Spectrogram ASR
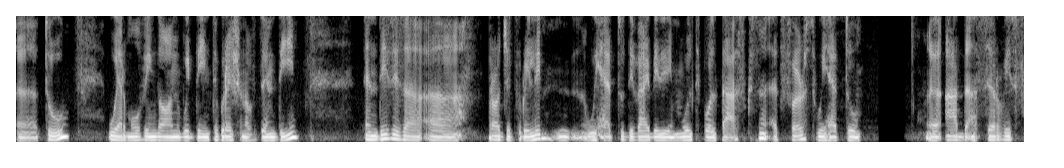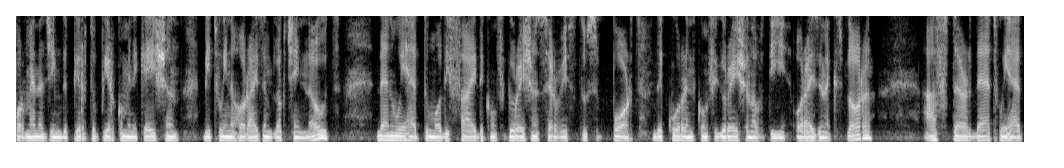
uh, too. We are moving on with the integration of ZenD, and this is a, a project really. We had to divide it in multiple tasks. At first, we had to uh, add a service for managing the peer-to-peer communication between Horizen blockchain nodes. Then we had to modify the configuration service to support the current configuration of the Horizen Explorer. After that, we had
